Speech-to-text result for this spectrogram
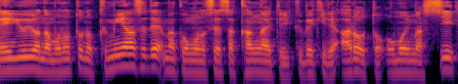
いうようなものとの組み合わせで、まあ、今後の政策考えていくべきであろうと思いますし、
